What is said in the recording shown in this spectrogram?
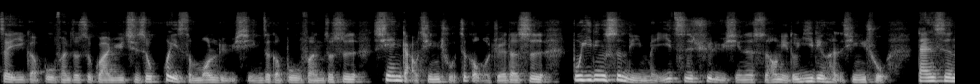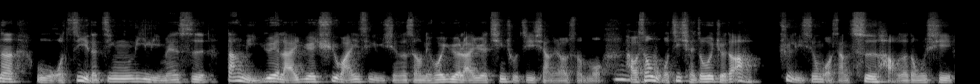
这一个部分，就是关于其实为什么旅行这个部分，就是先搞清楚这个。我觉得是不一定是你每一次去旅行的时候，你都一定很清楚。但是呢，我自己的经历里面是，当你越来越去玩一次旅行的时候，你会越来越清楚自己想要什么。好像我之前就会觉得啊，去旅行我想吃好的东西，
